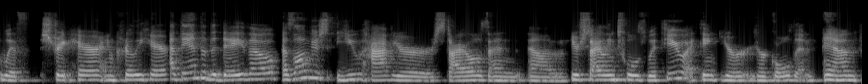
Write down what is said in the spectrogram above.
with straight hair and curly hair. At the end of the day, though, as long as you have your styles and um, your styling tools with you, I think you're you're golden. And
